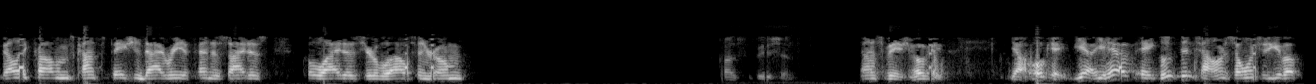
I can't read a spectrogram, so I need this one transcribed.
belly problems, constipation, diarrhea, appendicitis, colitis, irritable bowel syndrome? Constipation. Constipation, okay. Yeah, okay. Yeah, you have a gluten intolerance. I want you to give up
